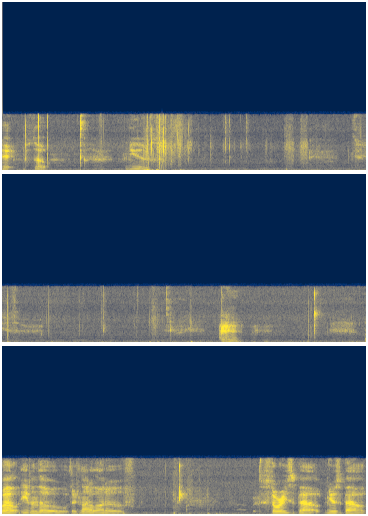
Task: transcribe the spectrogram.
Okay, so news. well, even though there's not a lot of stories about news about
